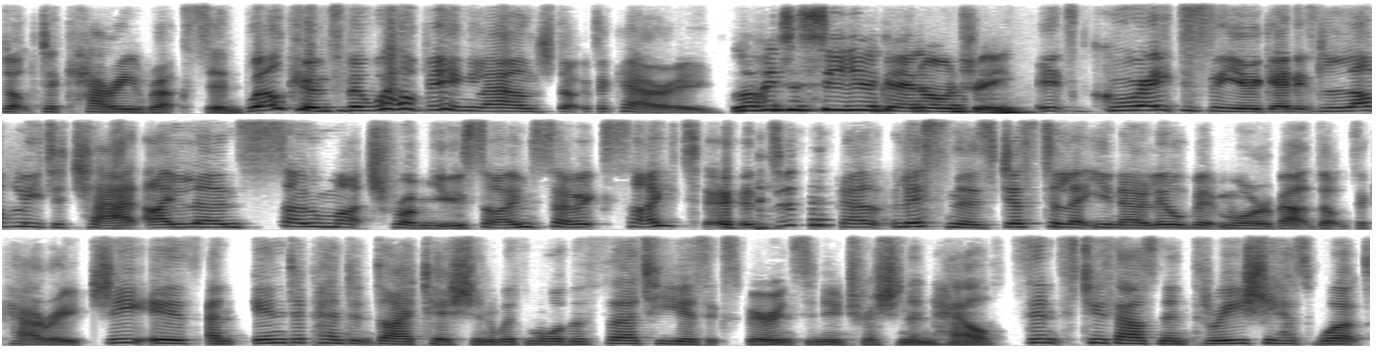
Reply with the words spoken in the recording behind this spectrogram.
Dr. Carrie Ruxton. Welcome to the Wellbeing Lounge, Dr. Carrie. Lovely to see you again, Audrey. It's great to see you again. It's lovely to chat. I learned so much from you, so I'm so excited. now, listeners, just to let you know a little bit more about Dr. Carrie, she is an independent dietitian with more than 30 years' experience in nutrition and health. Since 2003, she has worked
